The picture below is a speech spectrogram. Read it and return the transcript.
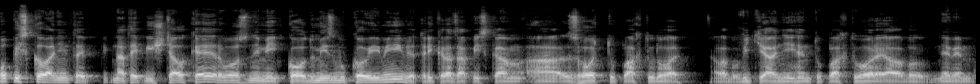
popiskovaním tej, na tej píšťalke rôznymi kódmi zvukovými, že trikrát zapískam a zhoď tú plachtu dole alebo vyťahni hen tú plachtu hore, alebo neviem.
